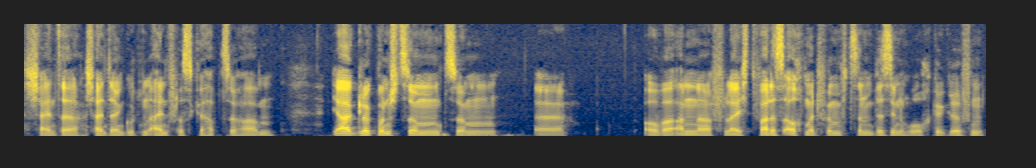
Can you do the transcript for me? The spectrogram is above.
scheint er, scheint er einen guten Einfluss gehabt zu haben. Ja, Glückwunsch zum, zum äh, Over-Under. Vielleicht war das auch mit 15 ein bisschen hochgegriffen,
